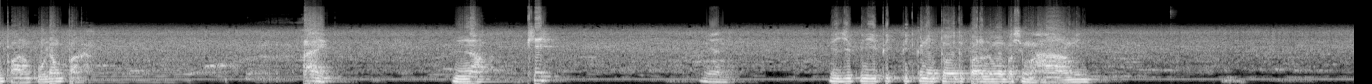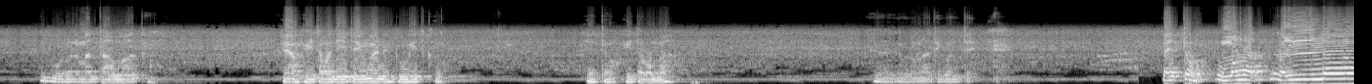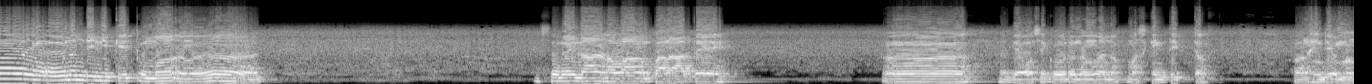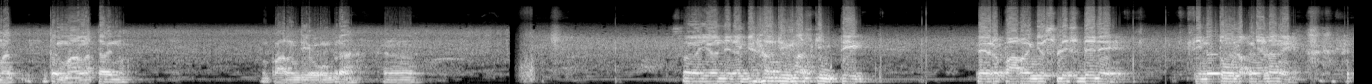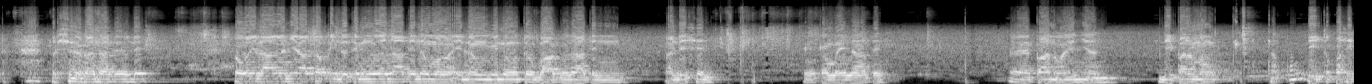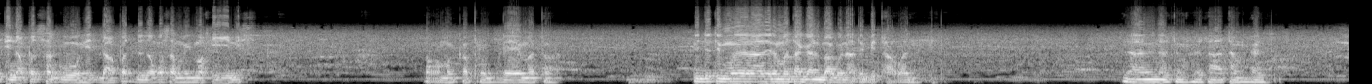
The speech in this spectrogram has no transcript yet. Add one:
Oh, parang kulang pa. Laki! Yan. Medyo pinipit-pit ko ng todo para lumabas yung hangin. Siguro naman tama to. Ayan, kita ko dito yung ano, guhit ko. Ito, kita ko ba? Yan, ulong natin konti. Ito, umangat. Ala, yung unang dinikit, umangat. So, kailangan hawakan parate. Ah, lagyan ko siguro ng ano, masking tape to. Para hindi umangat. Ito, umangat na rin. Parang di ubra. Ah. so, yun, nilagyan natin masking tape. Pero parang useless din eh. Tinutulak niya lang eh. Tapos sinabi natin ulit. So, kailangan yata pindutin muna natin ng mga ilang minuto bago natin alisin yung kamay natin. Eh, paano yan yan? Hindi pa namang, naku, dito kasi tinapot sa guhit. Dapat dun ako sa may makinis. Baka magka-problema to. Pindutin muna natin ng matagal bago natin bitawan. Lalo na ito, natatanggal.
